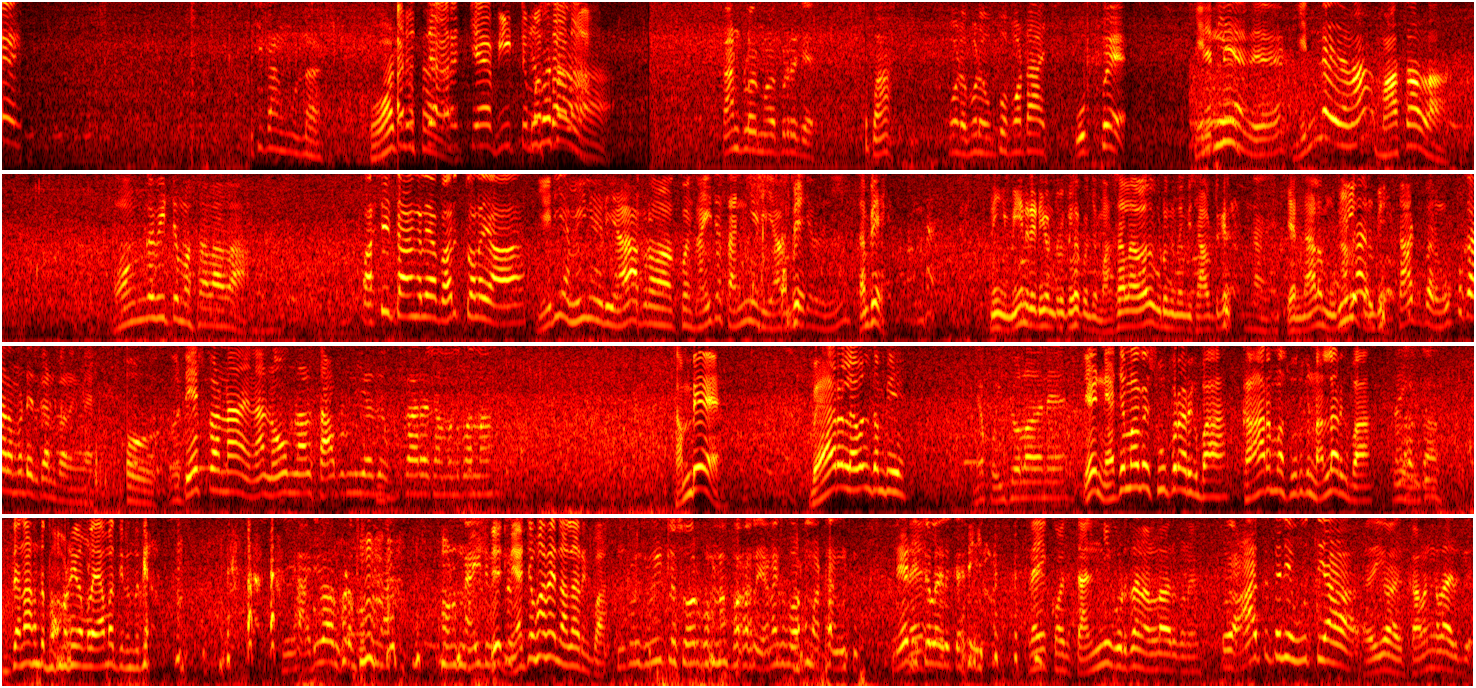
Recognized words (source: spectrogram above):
அரைச்ச அரைச்ச வீட்டு மசாலா. கார்ன்ஃப்ளவர் மாவு எப்படி இருக்கு? பா. போடு போடு உப்பு போட்டாச்சு. உப்பு. என்ன அது? என்ன மசாலா. உங்க வீட்டு மசாலா தான் பசி தாங்கலையா வருத்தொலையா எடியா மீன் எடியா? அப்புறம் கொஞ்சம் லைட்டாக தண்ணி அடியா தம்பி. தம்பி நீங்கள் மீன் ரெடி பண்ணுறதுக்குள்ள கொஞ்சம் மசாலாவாவது கொடுங்க தம்பி சாப்பிட்டுக்க. என்னால் முடியல தம்பி. இருக்கு. சாப்பிட்டு பாருங்க. உப்பு காரம் மட்டும் இருக்கான்னு பாருங்க ஓ டேஸ்ட் பண்ணா என்னால் நோம்புனால சாப்பிட முடியாது. உப்பு காரம் இருக்கான்னு மட்டும் பண்ணா. தம்பி வேற லெவல் தம்பி. ஏன் பொய் சொல்லாதானே? ஏ நிஜமாவே சூப்பரா இருக்குப்பா. காரமா சுருக்கு நல்லா இருக்குப்பா. இத்தனை அந்த பொம்பளை நம்மளை ஏமாத்தி இருந்திருக்கேன் அடிவாங்க நைட்டு நிஜமாவே நல்லா இருக்குப்பா உங்களுக்கு வீட்டில் சோறு போடணும்னா பரவாயில்ல எனக்கு போட மாட்டாங்க. லேடிஸ் எல்லாம் இருக்காதீங்க. டேய் கொஞ்சம் தண்ணி கொடுத்தா நல்லா இருக்குண்ணே ஒரு ஆற்று தண்ணியை ஊற்றியா ஐயோ அது கலங்கலா இருக்கு.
